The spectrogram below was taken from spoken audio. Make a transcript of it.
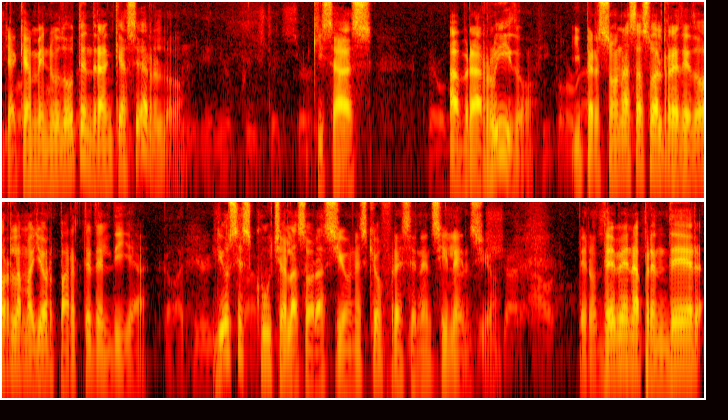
ya que a menudo tendrán que hacerlo. Quizás habrá ruido y personas a su alrededor la mayor parte del día. Dios escucha las oraciones que ofrecen en silencio pero deben aprender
